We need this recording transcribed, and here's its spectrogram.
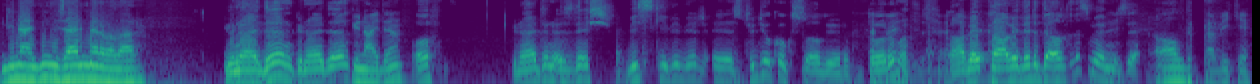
Günaydın İzel merhabalar. Günaydın, günaydın. Günaydın. Oh, günaydın Özdeş. Mis gibi bir e, stüdyo kokusu alıyorum. Doğru mu? Kahve kahveleri de aldınız mı önünüze? Aldık. Tabii ki.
